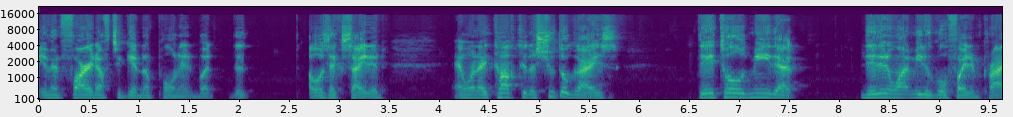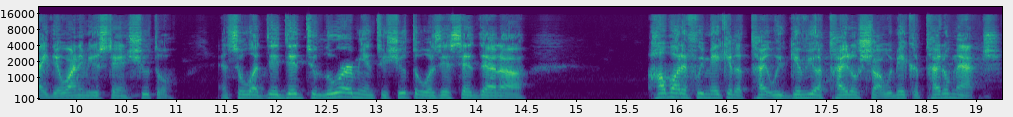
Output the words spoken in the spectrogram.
even far enough to get an opponent. But the, I was excited. And when I talked to the Shooto guys, they told me that they didn't want me to go fight in Pride. They wanted me to stay in Shooto. And so what they did to lure me into Shooto was they said that, uh, how about if we make it a title? We give you a title shot. We make a title match,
